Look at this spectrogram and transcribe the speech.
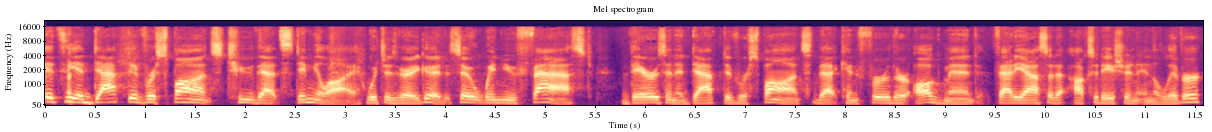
it's the adaptive response to that stimuli, which is very good. So when you fast, there's an adaptive response that can further augment fatty acid oxidation in the liver.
